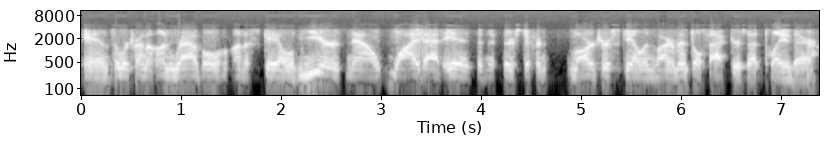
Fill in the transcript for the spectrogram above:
And so we're trying to unravel on a scale of years now why that is and if there's different larger scale environmental factors at play there.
